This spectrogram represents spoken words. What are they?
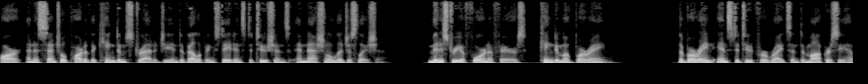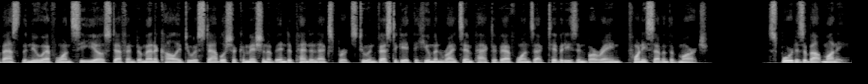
are an essential part of the kingdom's strategy in developing state institutions and national legislation. Ministry of Foreign Affairs, Kingdom of Bahrain. The Bahrain Institute for Rights and Democracy have asked the new F1 CEO Stefan Domenicali to establish a commission of independent experts to investigate the human rights impact of F1's activities in Bahrain, 27th of March. Sport is about money.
